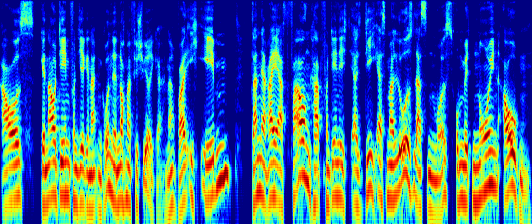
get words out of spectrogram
aus genau dem von dir genannten Grunde nochmal viel schwieriger, ne? weil ich eben dann eine Reihe Erfahrungen habe, von denen ich, also die ich erstmal loslassen muss, um mit neuen Augen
